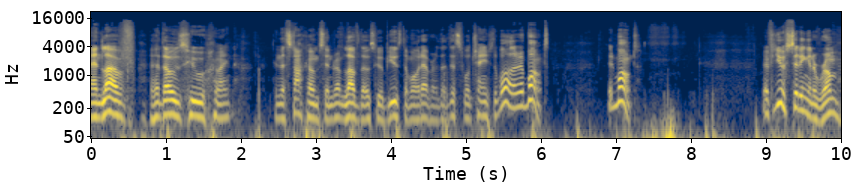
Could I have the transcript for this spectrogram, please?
and love uh, those who, right, in the Stockholm syndrome, love those who abuse them or whatever, that this will change the world, and it won't. It won't. If you're sitting in a room,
